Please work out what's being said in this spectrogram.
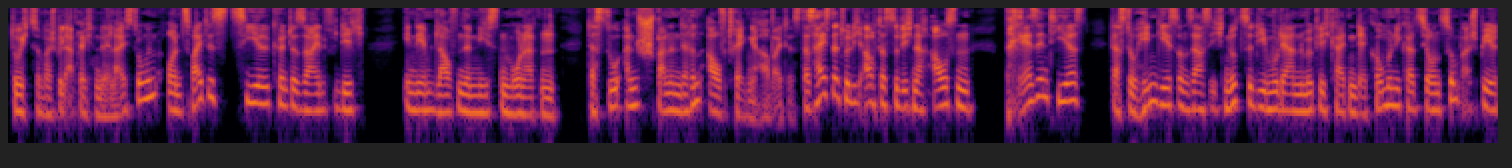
durch zum Beispiel Abrechnung der Leistungen. Und zweites Ziel könnte sein für dich in den laufenden nächsten Monaten, dass du an spannenderen Aufträgen arbeitest. Das heißt natürlich auch, dass du dich nach außen präsentierst, dass du hingehst und sagst, ich nutze die modernen Möglichkeiten der Kommunikation, zum Beispiel,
